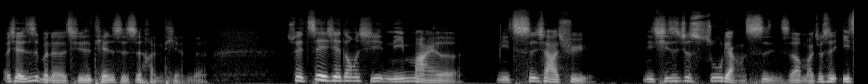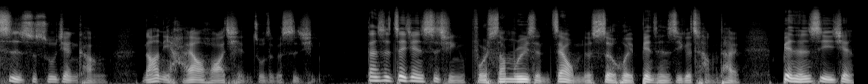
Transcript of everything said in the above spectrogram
而且日本的其实甜食是很甜的，所以这些东西你买了，你吃下去，你其实就输两次，你知道吗？就是一次是输健康，然后你还要花钱做这个事情。但是这件事情，for some reason，在我们的社会变成是一个常态，变成是一件，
